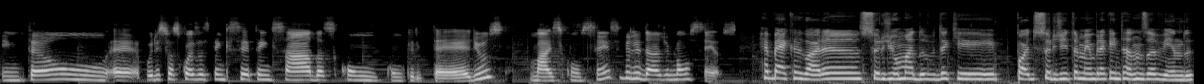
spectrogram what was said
Então, é, por isso as coisas têm que ser pensadas com, com critérios, mas com sensibilidade e bom senso. Rebeca, agora surgiu uma dúvida que pode surgir também para quem está nos ouvindo.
